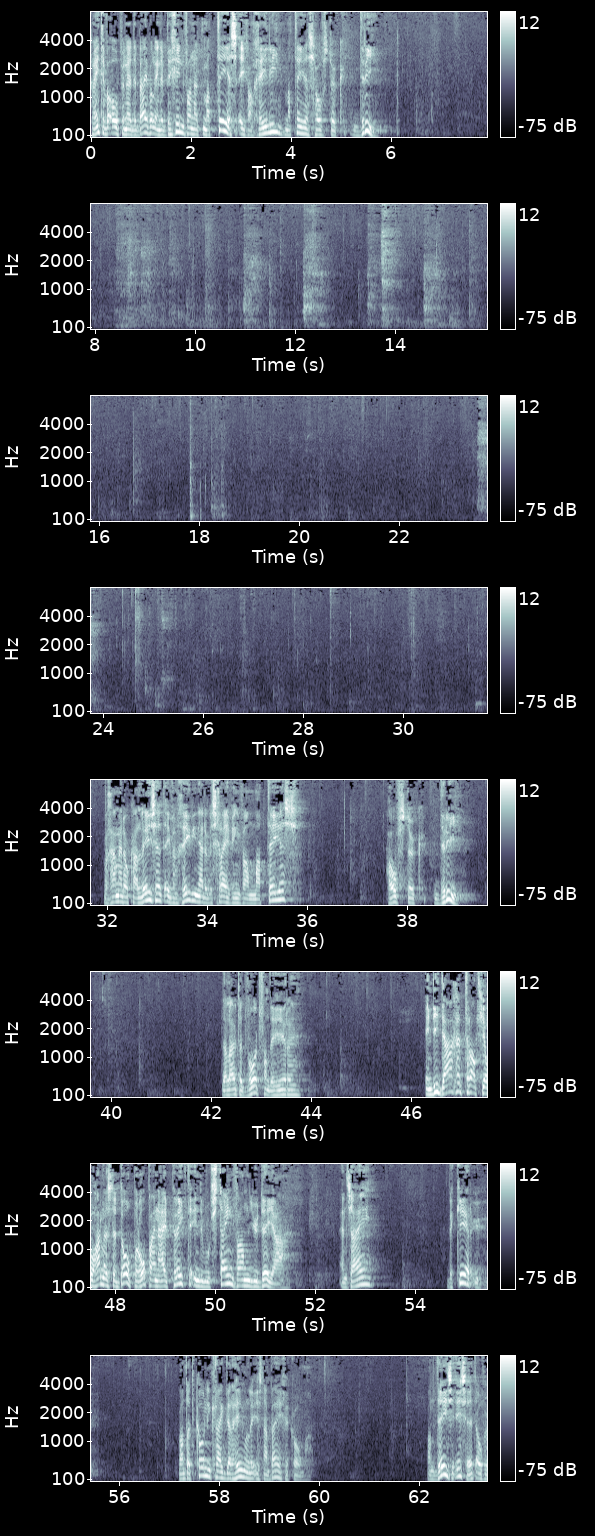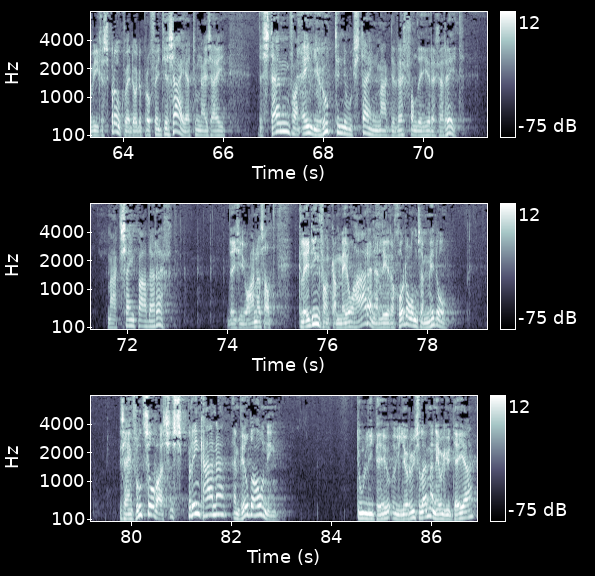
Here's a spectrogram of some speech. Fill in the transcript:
Gemeente, we openen de Bijbel in het begin van het Matthäus-evangelie, Matthäus hoofdstuk 3. Gaan met elkaar lezen het evangelie naar de beschrijving van Matthäus, hoofdstuk 3. Daar luidt het woord van de Heere. In die dagen trad Johannes de doper op en hij preekte in de woestijn van Judea en zei, bekeer u, want het koninkrijk der hemelen is nabijgekomen. Want deze is het over wie gesproken werd door de profeet Jezaja toen hij zei, de stem van een die roept in de woestijn maakt de weg van de Heere gereed. Maakt zijn paden recht. Deze Johannes had kleding van kameelhaar en een leren gordel om zijn middel. Zijn voedsel was sprinkhanen en wilde honing. Toen liep heel Jeruzalem en heel Judea,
